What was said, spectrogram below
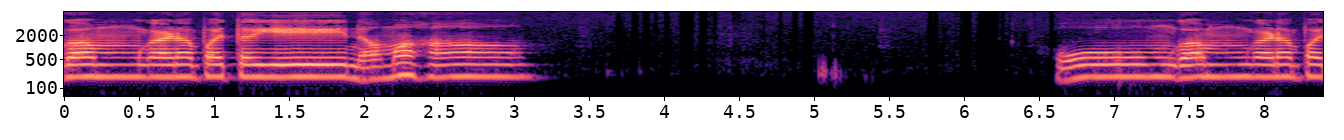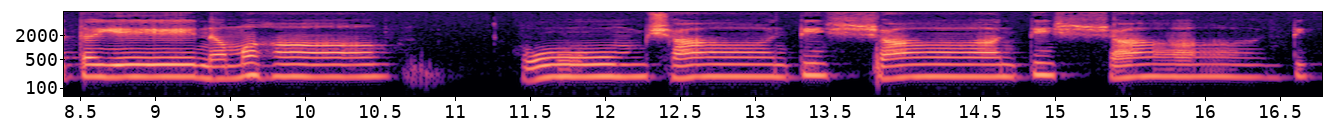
गं गणपतये नमः। ॐ गं गणपतये नमः। ॐ शांती शांती शांती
